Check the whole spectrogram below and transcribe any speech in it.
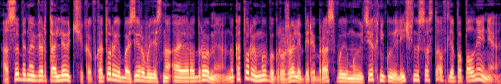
Особенно вертолетчиков, которые базировались на аэродроме, на который мы выгружали перебрасываемую технику и личный состав для пополнения.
